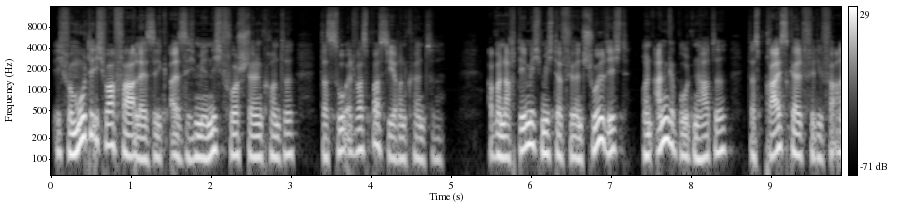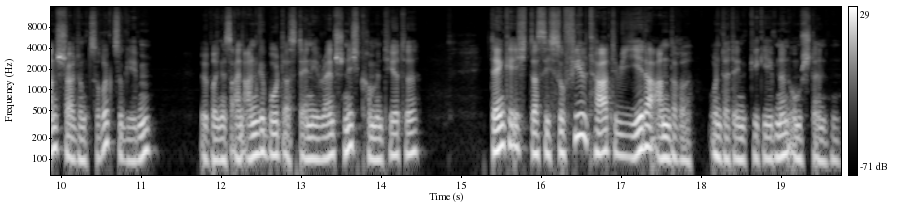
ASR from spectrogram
Ich vermute, ich war fahrlässig, als ich mir nicht vorstellen konnte, dass so etwas passieren könnte. Aber nachdem ich mich dafür entschuldigt und angeboten hatte, das Preisgeld für die Veranstaltung zurückzugeben, übrigens ein Angebot, das Danny Ranch nicht kommentierte, denke ich, dass ich so viel tat wie jeder andere unter den gegebenen Umständen.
